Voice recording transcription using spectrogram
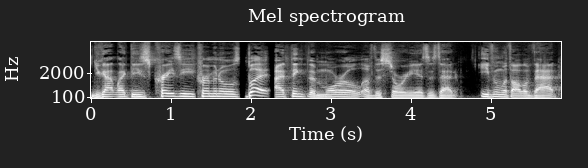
You got like these crazy criminals. But I think the moral of the story is, is that even with all of that,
